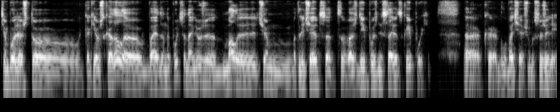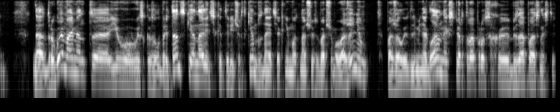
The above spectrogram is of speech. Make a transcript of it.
Тем более, что, как я уже сказал, Байден и Путин, они уже мало чем отличаются от вождей позднесоветской эпохи, э, к глубочайшему сожалению. А другой момент, э, его высказал британский аналитик, это Ричард Кемп, знаете, я к нему отношусь с большим уважением, пожалуй, для меня главный эксперт в вопросах э, безопасности.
